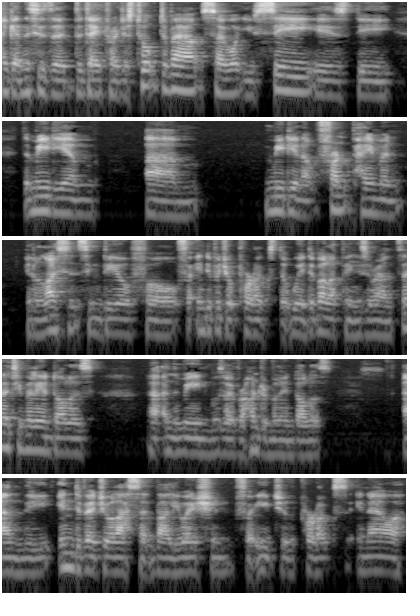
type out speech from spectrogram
Again, this is the, the data I just talked about. So what you see is the the medium um, median upfront payment in a licensing deal for, for individual products that we're developing is around $30 million, uh, and the mean was over $100 million. And the individual asset valuation for each of the products in our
